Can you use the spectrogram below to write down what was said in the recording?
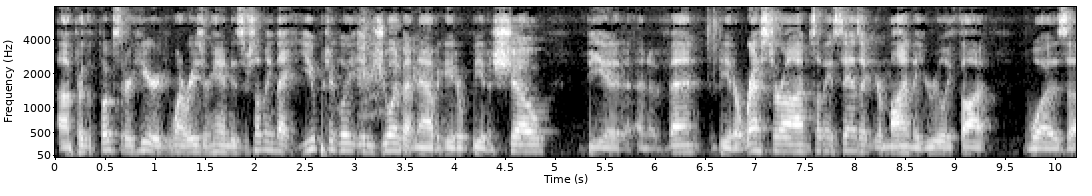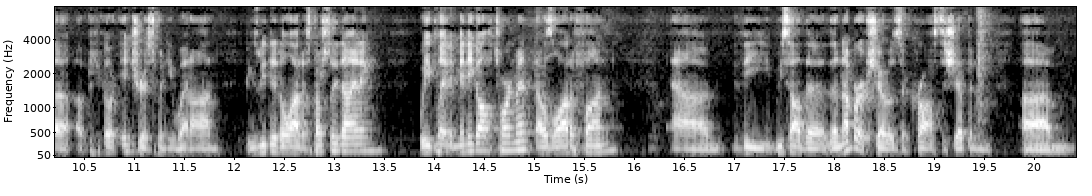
Uh, for the folks that are here, if you want to raise your hand, is there something that you particularly enjoyed about Navigator, be it a show, be it an event, be it a restaurant, something that stands out in your mind that you really thought was a particular interest when you went on? Because we did a lot of specialty dining. We played a mini golf tournament. That was a lot of fun. Um, the we saw the the number of shows across the ship, and um,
